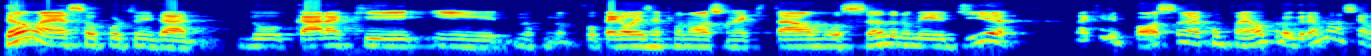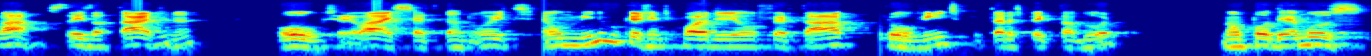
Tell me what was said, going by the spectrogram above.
dão essa oportunidade do cara que, e, vou pegar o exemplo nosso, né, que está almoçando no meio-dia, para que ele possa acompanhar o programa, sei lá, às três da tarde, né? Ou, sei lá, às sete da noite. É o mínimo que a gente pode ofertar para o ouvinte, para o telespectador. Não podemos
